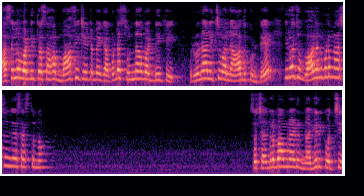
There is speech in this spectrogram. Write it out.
అసలు వడ్డీతో సహా మాఫీ చేయటమే కాకుండా సున్నా వడ్డీకి రుణాలు ఇచ్చి వాళ్ళని ఆదుకుంటే ఈరోజు వాళ్ళని కూడా నాశనం చేసేస్తున్నాం. సో చంద్రబాబు నాయుడు నగిరికి వచ్చి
